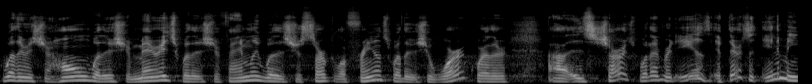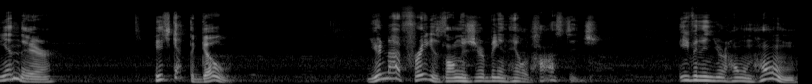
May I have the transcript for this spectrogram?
Whether it's your home, whether it's your marriage, whether it's your family, whether it's your circle of friends, whether it's your work, whether uh, it's church, whatever it is, if there's an enemy in there, he's got to go. You're not free as long as you're being held hostage, even in your own home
